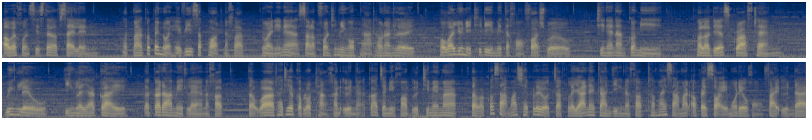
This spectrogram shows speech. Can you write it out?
เอาไว้ขน Sister of Silence ถัดมาก็เป็นหน่วย Heavy Support นะครับ หน่วยนี้เนี่ยสำหรับคนที่มีงบหนาเท่านั้นเลย เพราะว่ายูนิตที่ดีมีแต่ของ Forge World ที่แนะนำก็มี c o l o d i u s Graph Tank วิ่งเร็ว ยิงระยะไกล แล้วก็ดาเมจแรงนะครับ แต่ว่าถ้าเทียบกับรถถังคันอื่นเนี่ยก็อาจจะมีความอึดที่ไม่มาก แต่ว่าก็สามารถใช้ประโยชน์จากระยะในการยิงนะครับทำให้สามารถเอาไปสอยโมเดลของฝ่ายอื่นได้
